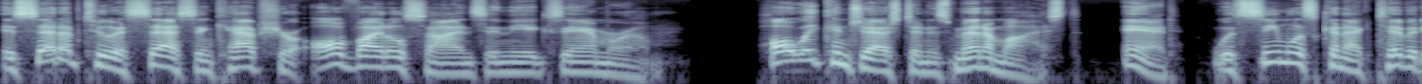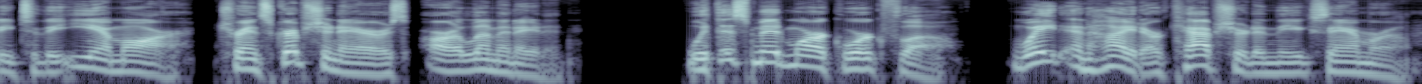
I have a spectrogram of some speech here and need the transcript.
is set up to assess and capture all vital signs in the exam room. Hallway congestion is minimized, and, with seamless connectivity to the EMR, transcription errors are eliminated. With this Midmark workflow, weight and height are captured in the exam room.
